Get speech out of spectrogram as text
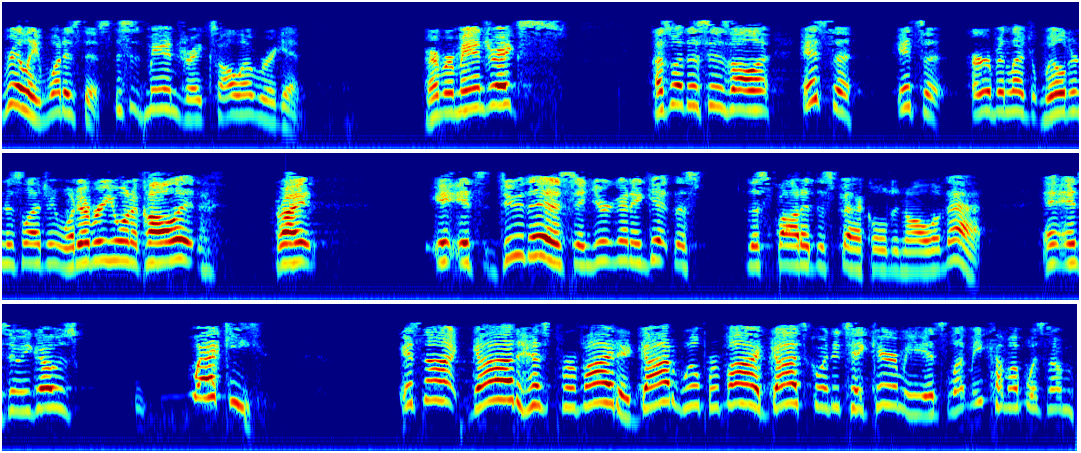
Really, what is this? This is mandrakes all over again. Remember mandrakes? That's what this is all. It's a it's a urban legend, wilderness legend, whatever you want to call it, right? It's do this and you're going to get the the spotted, the speckled, and all of that. And, and so he goes wacky. It's not God has provided. God will provide. God's going to take care of me. It's let me come up with some,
